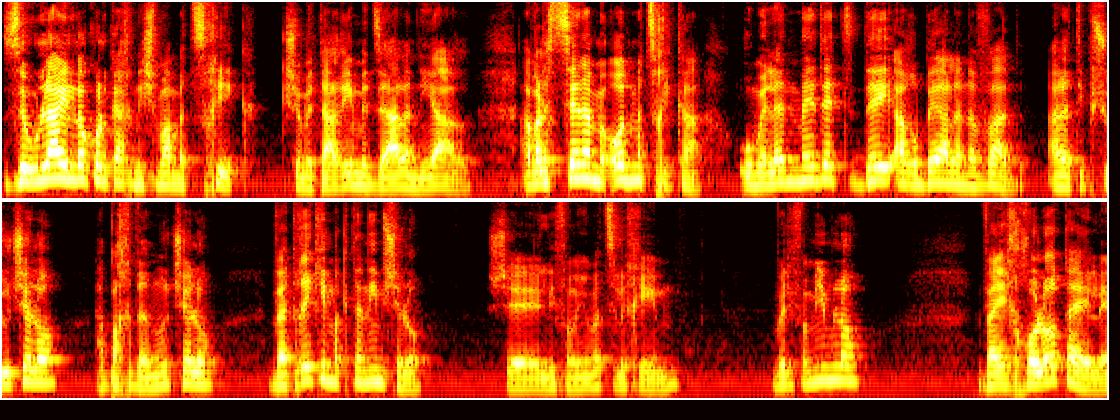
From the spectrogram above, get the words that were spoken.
זה אולי לא כל כך נשמע מצחיק, כשמתארים את זה על הנייר, אבל הסצנה מאוד מצחיקה, ומלמדת די הרבה על הנווד, על הטיפשות שלו, הפחדנות שלו, והטריקים הקטנים שלו, שלפעמים מצליחים, ולפעמים לא. והיכולות האלה,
